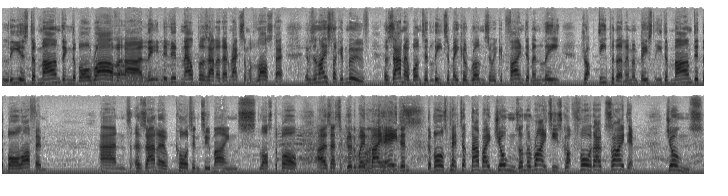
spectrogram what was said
Lee is demanding the ball rather. Uh, Lee, it didn't help Hosannah, then Wrexham have lost her. It was a nice looking move. Hosannah wanted Lee to make a run so he could find him, and Lee dropped deeper than him and basically demanded the ball off him. And Hosannah, caught in two minds, lost the ball. As that's a good win on, by. Hayden. The ball's picked up now by Jones on the right. He's got Forde outside him. Jones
